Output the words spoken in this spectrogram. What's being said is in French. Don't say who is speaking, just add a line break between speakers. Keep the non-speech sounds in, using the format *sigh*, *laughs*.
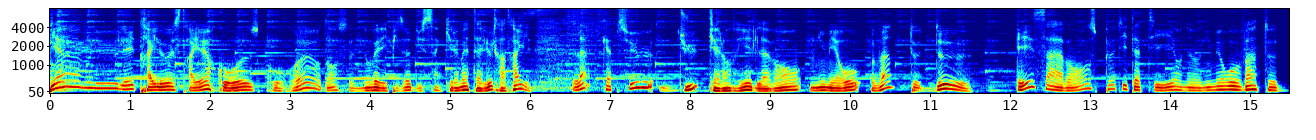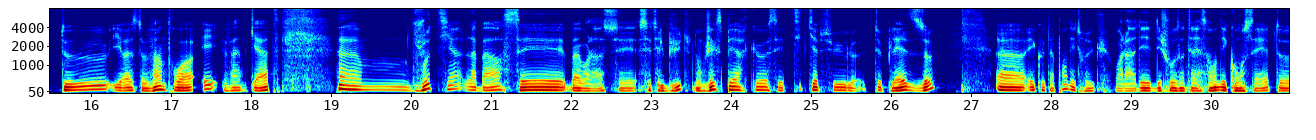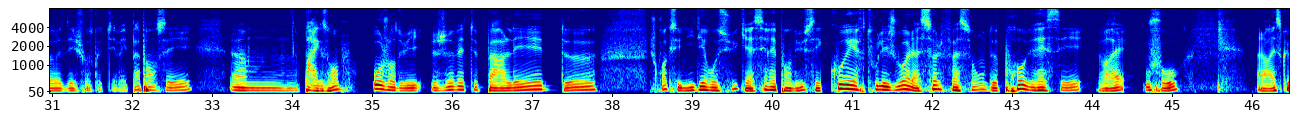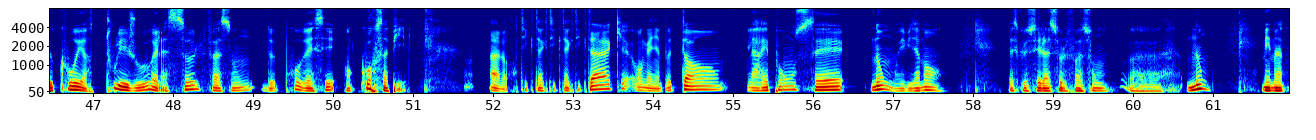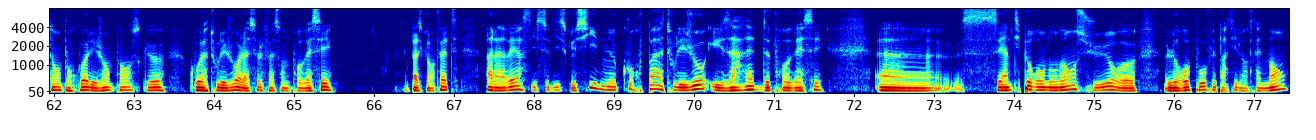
Bienvenue les trailers, trailers, coureuses, coureurs dans ce nouvel épisode du 5 km à l'Ultra Trail, la capsule du calendrier de l'Avent numéro 22. Et ça avance petit à petit, on est au numéro 22, il reste 23 et 24. Euh, je tiens la barre, c'est voilà, c'était le but. Donc j'espère que ces petites capsules te plaisent. Euh, et que tu apprends des trucs, voilà, des, choses intéressantes, des concepts, euh, des choses que tu n'avais pas pensé. par exemple, aujourd'hui, je vais te parler de, je crois que c'est une idée reçue qui est assez répandue, c'est courir tous les jours est la seule façon de progresser, vrai ou faux. Alors, est-ce que courir tous les jours est la seule façon de progresser en course à pied? Alors, tic-tac, tic-tac, tic-tac, on gagne un peu de temps. La réponse c'est non, évidemment. Est-ce que c'est la seule façon? Euh, Non. Mais maintenant, pourquoi les gens pensent que courir tous les jours est la seule façon de progresser? Parce qu'en fait, à l'inverse, ils se disent que s'ils ne courent pas tous les jours, ils arrêtent de progresser. Euh, c'est un petit peu redondant sur euh, le repos fait partie de l'entraînement.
